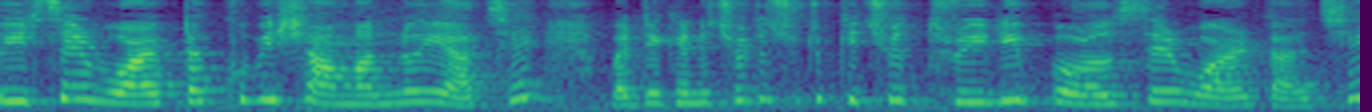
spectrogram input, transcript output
বিটসের ওয়ার্কটা খুবই সামান্যই আছে বাট এখানে ছোট ছোট কিছু থ্রি ডি পার্লসের ওয়ার্ক আছে,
